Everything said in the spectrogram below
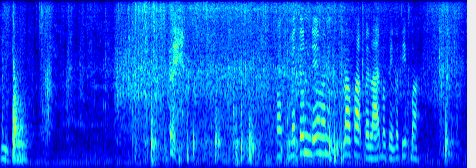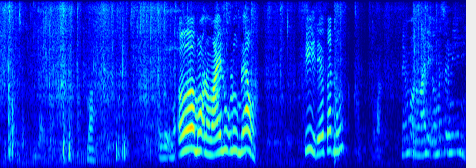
อืม เอาไม่ต้นเด้มันเล่าฟ้าไปหลายบ่เป็นกระติกบ่บ่ก็เออเหมาะหน่อไม้ลูกลืมแล้วพี่เดี๋ยวแป๊บนึงเนี่ยเหมาะหน่อไม้นี่เอามาเสื้อนี้นี่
